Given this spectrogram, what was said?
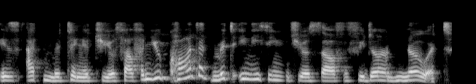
is admitting it to yourself. And you can't admit anything to yourself if you don't know it.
